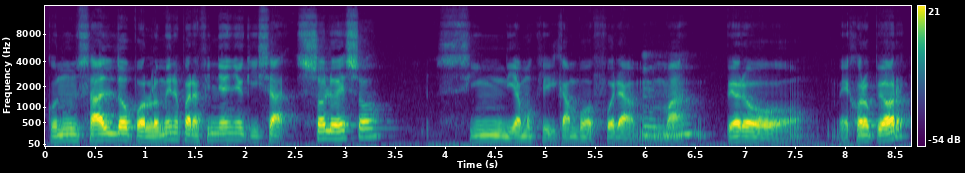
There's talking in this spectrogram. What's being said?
con un saldo, por lo menos para fin de año, quizá solo eso, sin, digamos, que el campo fuera más, peor o mejor o peor,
